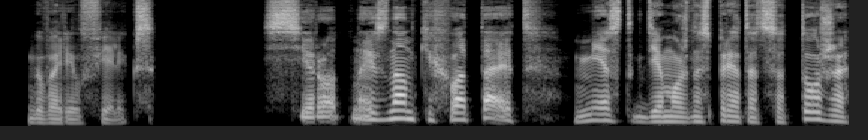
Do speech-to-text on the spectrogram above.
— говорил Феликс. Сирот наизнанке хватает, мест, где можно спрятаться, тоже,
